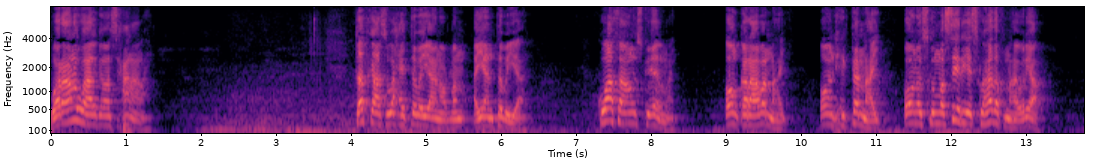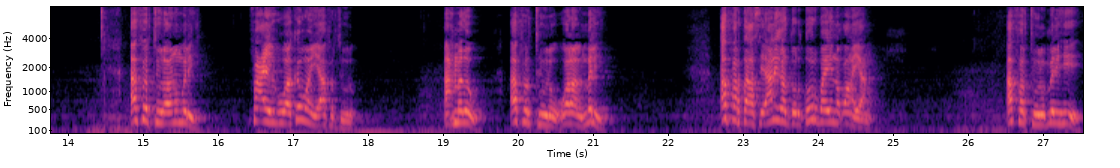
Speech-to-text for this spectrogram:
War anugu halgama saxan aan ahay. Dadkaasi waxay tabayaan oo dhan ayaan tabayaa. Kuwaasaanu isku eelnahay oon qaraabo nahay oon xigta nahay oon isku masiir iyo isku hadaf nahay waryaa? Afar tuulo anu mali facaygu waa ka wanya afar tuulo. Axmedow afar tuulo walaal meli afartaasi aniga durduur bay noqonayaan. Afar tuulo melihii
